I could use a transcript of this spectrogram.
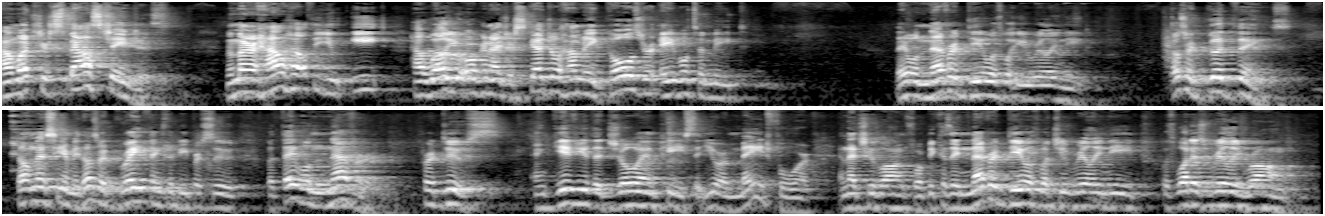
how much your spouse changes, no matter how healthy you eat, how well you organize your schedule, how many goals you're able to meet. They will never deal with what you really need. Those are good things. Don't mishear me. Those are great things to be pursued, but they will never produce and give you the joy and peace that you are made for and that you long for because they never deal with what you really need, with what is really wrong.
